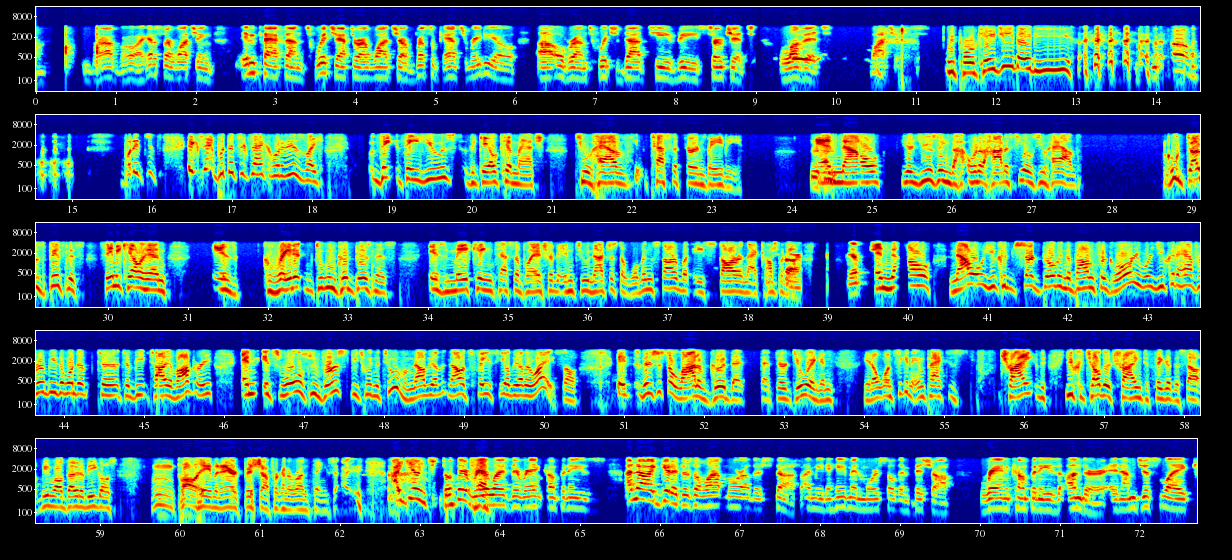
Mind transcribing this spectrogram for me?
bravo! I got to start watching Impact on Twitch after I watch uh, WrestleCast Radio uh, over on Twitch.tv. Search it, love it, watch it. We pull KG baby. um, but it's just exact. But that's exactly what it is. Like they they used the Gail Kim match to have Tessa turn baby, mm-hmm. and now you're using the one of the hottest heels you have, who does business. Sami Callihan is great at doing good business. Is making Tessa Blanchard into not just a woman star, but a star in that company. Star. Yep. And now, now you could start building the Bound for Glory, where you could have her be the one to, to, to beat Talia Valkyrie, and it's roles reversed between the two of them. Now the other, now it's face heel the other way. So, it there's just a lot of good that that they're doing, and you know, once again, Impact is trying. You could tell they're trying to figure this out. Meanwhile, WWE goes. Mm, Paul Heyman and Eric Bischoff are going to run things. I, I guarantee. Don't they realize they ran companies? I know, I get it. There's a lot more other stuff. I mean, Heyman more so than Bischoff ran companies under, and I'm just like,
